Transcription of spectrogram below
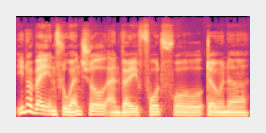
you know, very influential and very thoughtful donor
